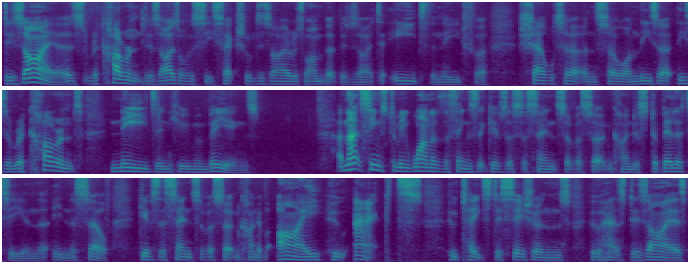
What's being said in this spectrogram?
desires, recurrent desires. Obviously, sexual desire is one, but the desire to eat, the need for shelter, and so on. These are these are recurrent needs in human beings. And that seems to me one of the things that gives us a sense of a certain kind of stability in the, in the self, gives the sense of a certain kind of I who acts, who takes decisions, who has desires,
